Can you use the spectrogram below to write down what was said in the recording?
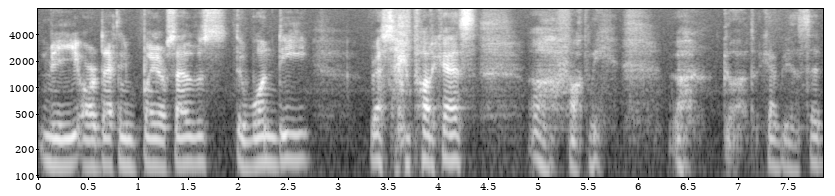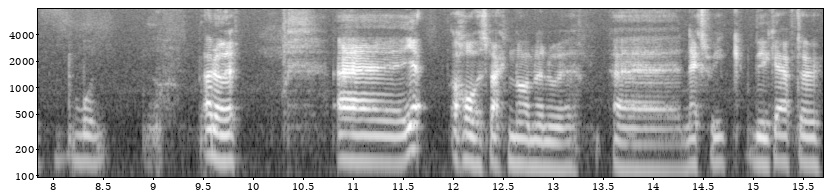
me or Declan by ourselves, the 1D wrestling podcast. Oh, fuck me. Oh, God, I can't I said one. Oh. Anyway, uh, yeah, I hope it's back to normal anyway. Uh, next week, week after.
